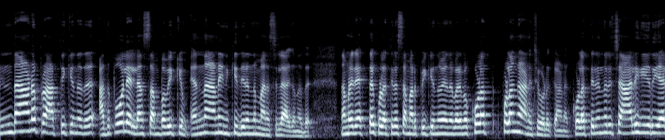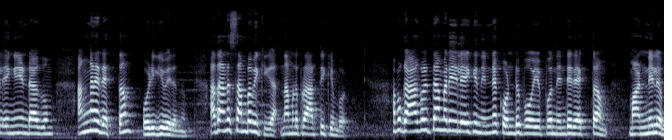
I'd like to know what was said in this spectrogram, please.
എന്താണ് പ്രാർത്ഥിക്കുന്നത് അതുപോലെല്ലാം സംഭവിക്കും എന്നാണ് എനിക്കിതിൽ നിന്ന് മനസ്സിലാകുന്നത്. നമ്മൾ രക്തക്കുളത്തിൽ സമർപ്പിക്കുന്നു എന്ന് പറയുമ്പോൾ കുള കുളം കാണിച്ചു കൊടുക്കുകയാണ് കുളത്തിൽ നിന്നൊരു ചാൽ കീറിയാൽ എങ്ങനെയുണ്ടാകും? അങ്ങനെ രക്തം ഒഴുകി വരുന്നു. അതാണ് സംഭവിക്കുക നമ്മൾ പ്രാർത്ഥിക്കുമ്പോൾ. അപ്പോൾ ഗാഗുൽത്താമലയിലേക്ക് നിന്നെ കൊണ്ടുപോയപ്പോൾ നിന്റെ രക്തം മണ്ണിലും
